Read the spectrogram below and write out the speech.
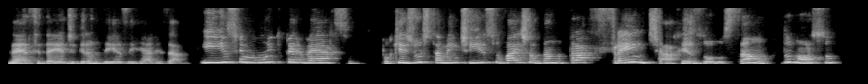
né, essa ideia de grandeza irrealizada. E isso é muito perverso, porque justamente isso vai jogando para frente a resolução do nosso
